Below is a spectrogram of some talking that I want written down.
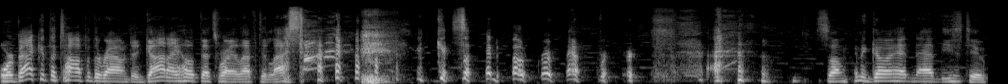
we're back at the top of the round and god i hope that's where i left it last time because i don't remember. So i'm going to go ahead and add these two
